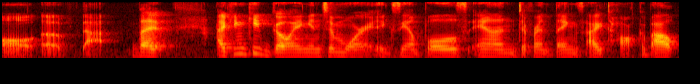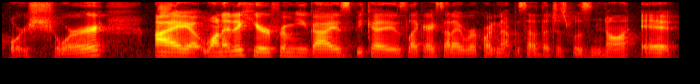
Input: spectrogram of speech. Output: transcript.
all of that. But I can keep going into more examples and different things I talk about for sure. I wanted to hear from you guys because, like I said, I recorded an episode that just was not it.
